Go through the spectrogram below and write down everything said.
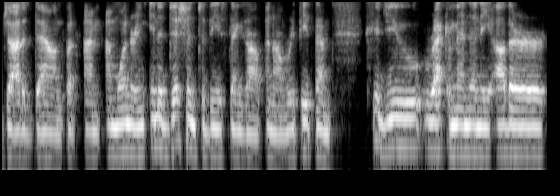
jotted down, but I'm I'm wondering, in addition to these things, I'll, and I'll repeat them, could you recommend any other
